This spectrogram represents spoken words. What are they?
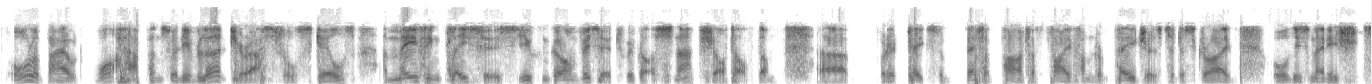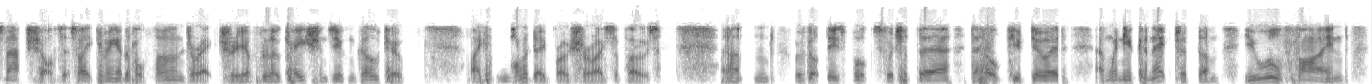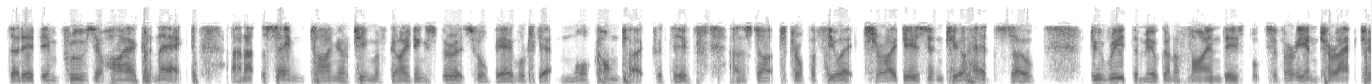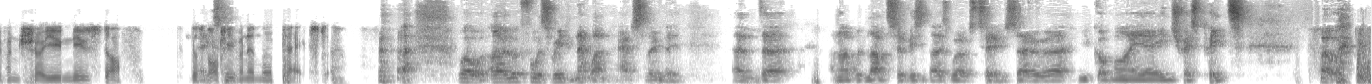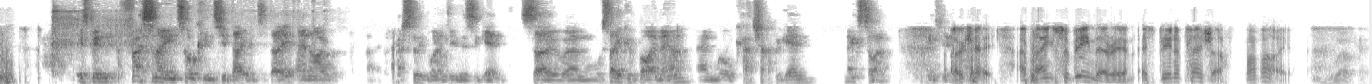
all about what happens when you've learnt your astral skills, amazing places you can go and visit. We've got a snapshot of them. Uh, but it takes the better part of 500 pages to describe all these many sh- snapshots. It's like giving a little phone directory of locations you can go to like a holiday brochure, I suppose. And we've got these books which are there to help you do it. And when you connect with them, you will find that it improves your higher connect. And at the same time, your team of guiding spirits will be able to get more contact with you and start to drop a few extra ideas into your head. So do read them. You're going to find these books are very interactive and show you new stuff that's Excellent. not even in the text. well, I look forward to reading that one. Absolutely, and uh, and I would love to visit those worlds too. So uh, you've got my uh, interest peaked. Well, it's been fascinating talking to you, David, today, and I absolutely want to do this again. So um, we'll say goodbye now, and we'll catch up again next time. Thank you. Okay, and thanks for being there, Ian. It's been a pleasure. Bye bye. You're welcome.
